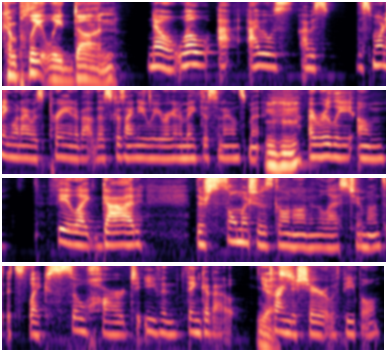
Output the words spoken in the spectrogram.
completely done. no. Well, I, I was I was this morning when I was praying about this because I knew we were going to make this announcement. Mm-hmm. I really um feel like God. There's so much that's gone on in the last two months. It's like so hard to even think about Yes. trying to share it with people.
